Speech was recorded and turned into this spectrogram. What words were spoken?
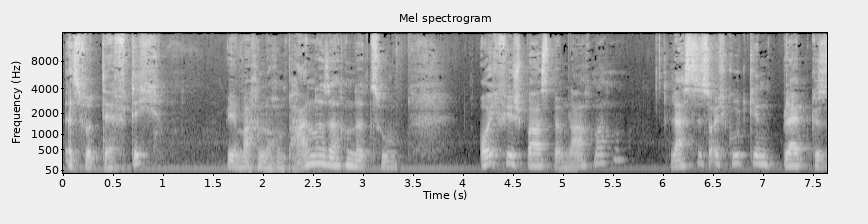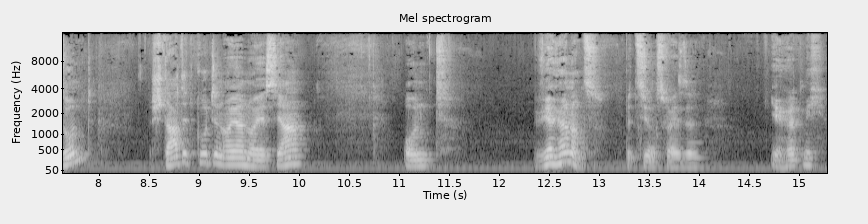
Es wird deftig. Wir machen noch ein paar andere Sachen dazu. Euch viel Spaß beim Nachmachen. Lasst es euch gut gehen. Bleibt gesund. Startet gut in euer neues Jahr. Und wir hören uns. Beziehungsweise ihr hört mich.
